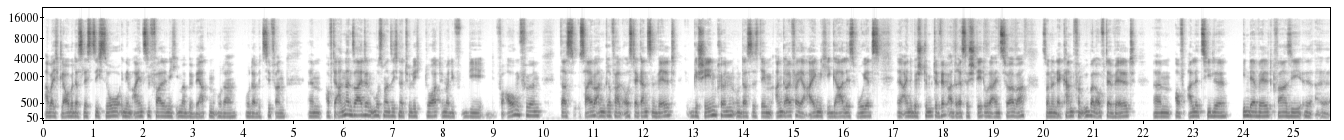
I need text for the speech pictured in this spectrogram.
Aber ich glaube, das lässt sich so in dem Einzelfall nicht immer bewerten oder, oder beziffern. Ähm, auf der anderen Seite muss man sich natürlich dort immer die, die, die vor Augen führen, dass Cyberangriffe halt aus der ganzen Welt geschehen können und dass es dem Angreifer ja eigentlich egal ist, wo jetzt äh, eine bestimmte Webadresse steht oder ein Server, sondern er kann von überall auf der Welt ähm, auf alle Ziele in der Welt quasi äh, äh,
